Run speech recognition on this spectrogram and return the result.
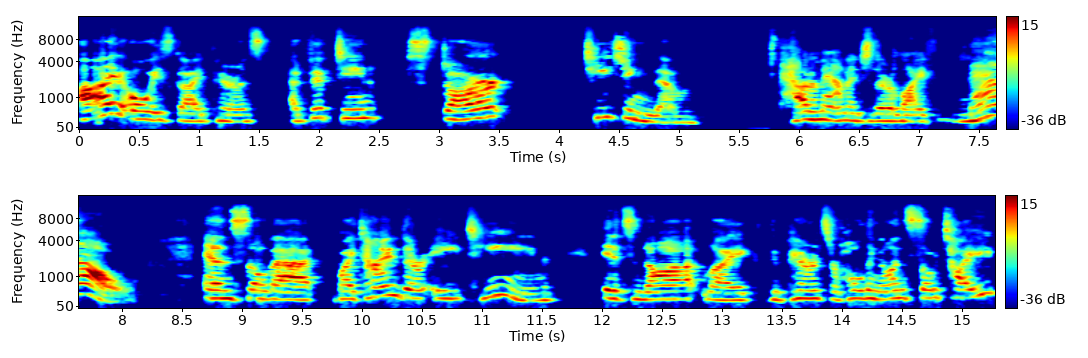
i always guide parents at 15 start teaching them how to manage their life now. And so that by time they're 18 it's not like the parents are holding on so tight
